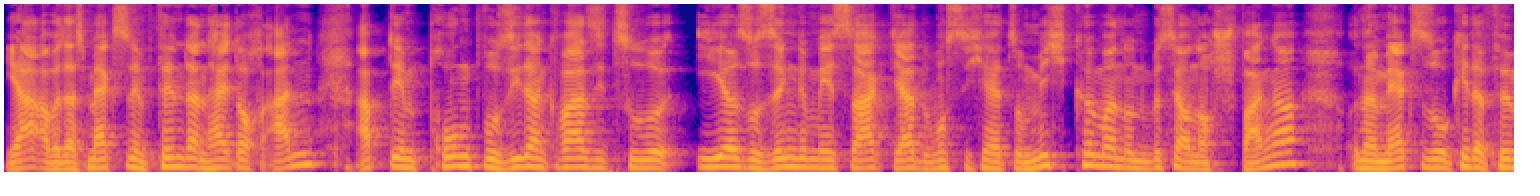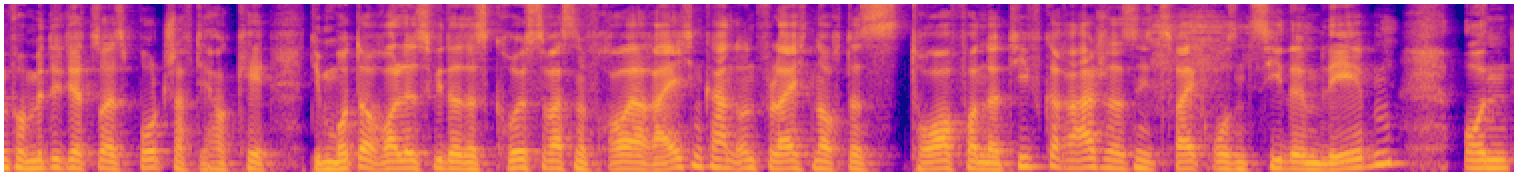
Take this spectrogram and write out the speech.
Ja, aber das merkst du dem Film dann halt auch an, ab dem Punkt, wo sie dann quasi zu ihr so sinngemäß sagt, ja, du musst dich ja jetzt um mich kümmern und du bist ja auch noch schwanger. Und dann merkst du so, okay, der Film vermittelt jetzt so als Botschaft, ja, okay, die Mutterrolle ist wieder das Größte, was eine Frau erreichen kann und vielleicht noch das Tor von der Tiefgarage, das sind die zwei großen Ziele im Leben. Und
